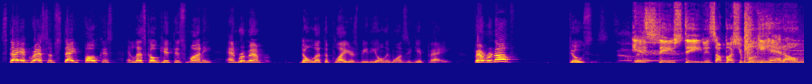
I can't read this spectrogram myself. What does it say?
Stay aggressive, stay focused, and let's go get this money. And remember, don't let the players be the only ones that get paid. Fair enough? Doses. It's Steve Stevens. I bust your bookie head open.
